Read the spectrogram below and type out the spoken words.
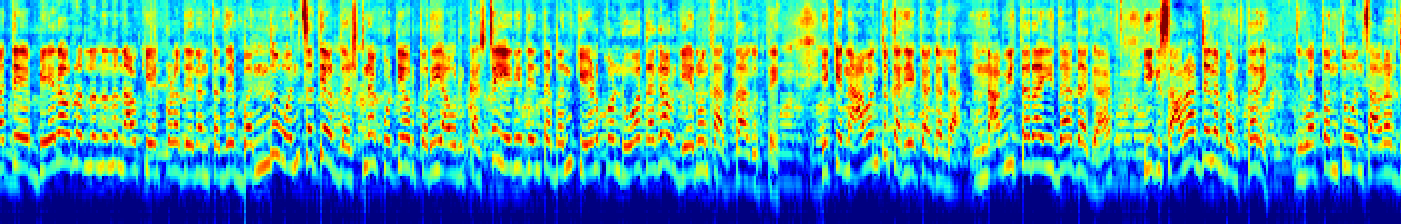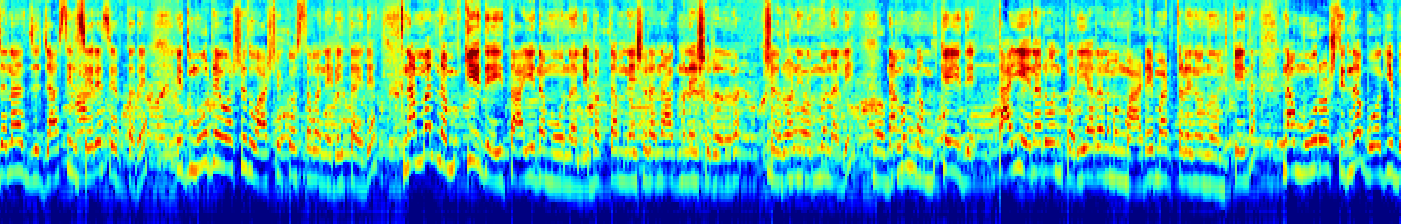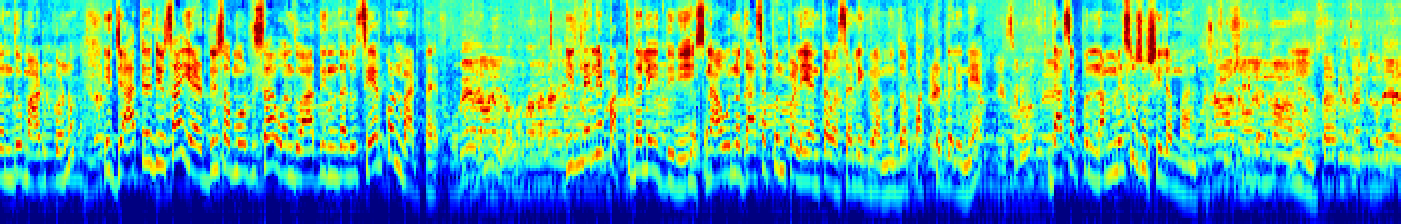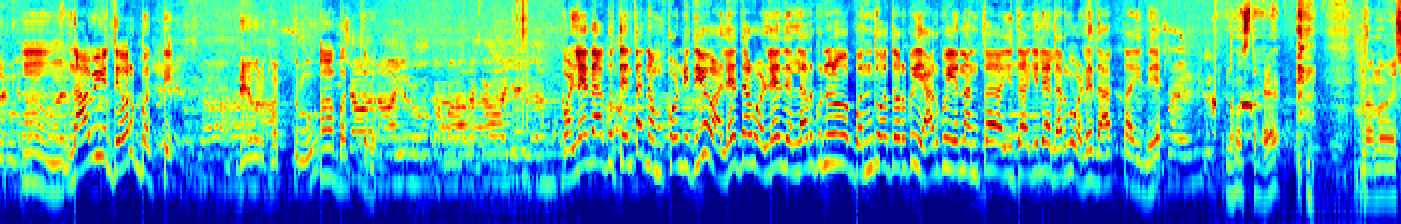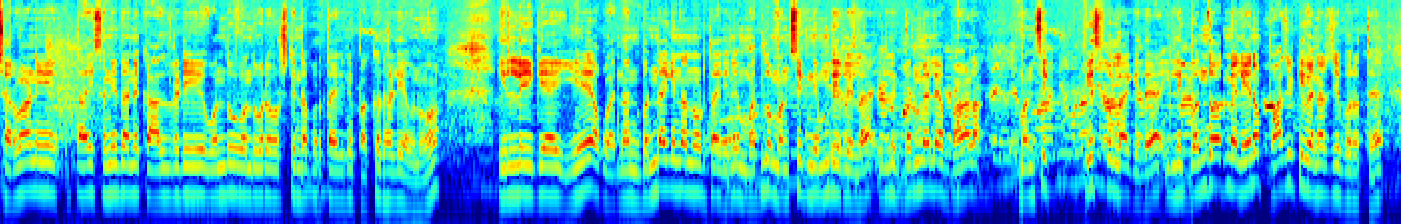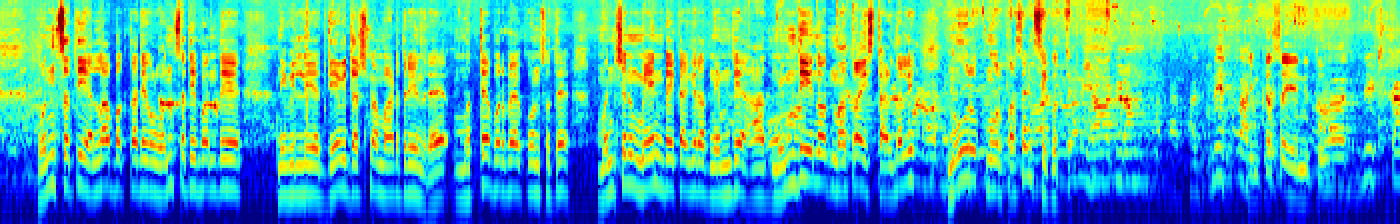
ಮತ್ತೆ ಬೇರೆಯವ್ರಲ್ಲೂ ನಾವು ಕೇಳ್ಕೊಳ್ಳೋದು ಏನಂತಂದ್ರೆ ಬಂದು ಒಂದ್ಸತಿ ಅವ್ರ ದರ್ಶನ ಕೊಟ್ಟು ಅವ್ರ ಪರಿ ಅವ್ರ ಕಷ್ಟ ಏನಿದೆ ಅಂತ ಬಂದು ಕೇಳ್ಕೊಂಡು ಹೋದಾಗ ಅವ್ರಿಗೆ ಏನು ಅಂತ ಅರ್ಥ ಆಗುತ್ತೆ. ಏಕೆ ನಾವಂತೂ ಕರೆಯೋಕ್ಕಾಗಲ್ಲ. ನಾವು ಈ ಥರ ಇದಾದಾಗ ಈಗ ಸಾವಿರಾರು ಜನ ಬರ್ತಾರೆ. ಇವತ್ತಂತೂ ಒಂದು ಸಾವಿರಾರು ಜನ ಜಾಸ್ತಿ ಸೇರೆ ಸೇರೇ ಸೇರ್ತಾರೆ. ಇದು ಮೂರನೇ ವರ್ಷದ ವಾರ್ಷಿಕೋತ್ಸವ ನಡೀತಾ ಇದೆ. ನಮ್ಮಲ್ಲಿ ನಂಬಿಕೆ ಇದೆ ಈ ತಾಯಿ ನಮ್ಮೂನಲ್ಲಿ ಭಕ್ತಮನೇಶ್ವರ ನಾಗಮನೇಶ್ವರ, ಶರವಣಿ ನಿಮ್ಮನಲ್ಲಿ ನಮಗೆ ನಂಬಿಕೆ ಇದೆ. ತಾಯಿ ಏನಾದ್ರು ಒಂದು ಪರಿಹಾರ ನಮಗೆ ಮಾಡೇ ಮಾಡ್ತಾಳೆ ಅನ್ನೋ ನಂಬಿಕೆಯಿಂದ ನಾವು ಮೂರು ವರ್ಷದಿಂದ ಹೋಗಿ ಬಂದು ಮಾಡಿಕೊಂಡು, ಈ ಜಾತ್ರೆ ದಿವಸ, ಎರಡು ದಿವಸ, ಮೂರು ದಿವಸ, ಒಂದು ವಾರದಿಂದಲೂ ಸೇರ್ಕೊಂಡು ಮಾಡ್ತಾ ಇರ್ತೀವಿ. ಇಲ್ಲೇನೆ ಪಕ್ಕದಲ್ಲೇ ಇದ್ದೀವಿ. ನಾವು ದಾಸಪ್ಪನ ಪಳ್ಳಿ ಅಂತ ಹೊಸಳ್ಳಿ ಗ್ರಾಮದ ಪಕ್ಕದಲ್ಲೇ ದಾಸಪ್ಪನ್ ನಮ್ಮ ಹೆಸರು ಸುಶೀಲಮ್ಮ ಅಂತ. ಹ್ಮ್. ನಾವೀ ದೇವ್ರಿಗೆ ಭಕ್ತಿ. ದೇವರ ಭಕ್ತರು. ಹಾ ಭಕ್ತರು. ಒಳ್ಳೇದಾಗುತ್ತೆ ಅಂತ ನಂಬ್ಕೊಂಡಿದೀವಿ ಒಳ್ಳೇದ ಒಳ್ಳೇದು ಎಲ್ಲಾರ್ಗು ಬಂದು ಹೋದವ್ರಿಗೂ ಯಾರಿಗೂ ಏನಂತ ಇದಾಗಿಲ್ಲ. ಎಲ್ಲರಿಗೂ ಒಳ್ಳೇದಾಗ್ತಾ ಇದೆ. ನಮಸ್ತೆ. ನಾನು ಶರ್ವಾಣಿ ತಾಯಿ ಸನ್ನಿಧಾನಕ್ಕೆ ಆಲ್ರೆಡಿ ಒಂದು ಒಂದೂವರೆ ವರ್ಷದಿಂದ ಬರ್ತಾ ಇದ್ದೀನಿ ಪಕ್ಕದ ಹಳ್ಳಿಯವನು ಇಲ್ಲಿಗೆ ಏ ನಾನು ಬಂದಾಗಿಂದ ನೋಡ್ತಾ ಇದ್ದೀನಿ. ಮೊದಲು ಮನಸ್ಸಿಗೆ ನೆಮ್ಮದಿ ಇರಲಿಲ್ಲ. ಇಲ್ಲಿಗೆ ಬಂದಮೇಲೆ ಭಾಳ ಮನಸ್ಸಿಗೆ ಪೀಸ್ಫುಲ್ ಆಗಿದೆ. ಇಲ್ಲಿಗೆ ಬಂದು ಹೋದ್ಮೇಲೆ ಏನೋ ಪಾಸಿಟಿವ್ ಎನರ್ಜಿ ಬರುತ್ತೆ. ಒಂದು ಸತಿ ಎಲ್ಲ ಭಕ್ತಾದಿಗಳು ಒಂದು ಸತಿ ಬಂದು ನೀವು ಇಲ್ಲಿ ದೇವಿ ದರ್ಶನ ಮಾಡಿದ್ರಿ ಅಂದರೆ ಮತ್ತೆ ಬರಬೇಕು ಅನಿಸುತ್ತೆ. ಮನುಷ್ಯನಿಗೆ ಮೇನ್ ಬೇಕಾಗಿರೋದು ನೆಮ್ಮದಿ. ಆ ನೆಮ್ಮದಿ ಅನ್ನೋದು ಮಾತ್ರ ಈ ಸ್ಥಳದಲ್ಲಿ ನೂರಕ್ಕೆ ನೂರು ಪರ್ಸೆಂಟ್ ಸಿಗುತ್ತೆ.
